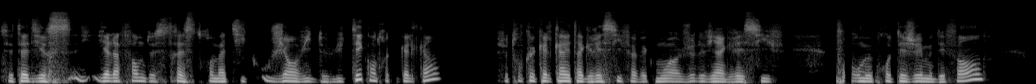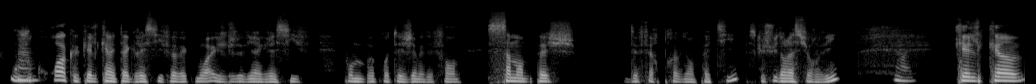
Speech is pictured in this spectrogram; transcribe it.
C'est-à-dire, il y a la forme de stress traumatique où j'ai envie de lutter contre quelqu'un. Je trouve que quelqu'un est agressif avec moi, je deviens agressif pour me protéger, me défendre. Ou je mmh. crois que quelqu'un est agressif avec moi et je deviens agressif pour me protéger, me défendre. Ça m'empêche de faire preuve d'empathie, parce que je suis dans la survie. Quelqu'un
